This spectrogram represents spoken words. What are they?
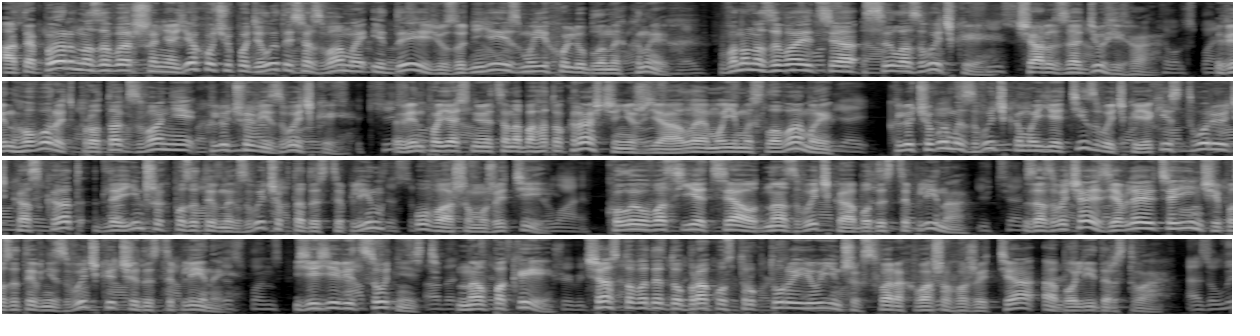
А тепер на завершення я хочу поділитися з вами ідеєю з однієї з моїх улюблених книг. Вона називається Сила звички Чарльза Дюгіга. Він говорить про так звані ключові звички. Він пояснює це набагато краще ніж я, але моїми словами, ключовими звичками є ті звички, які створюють каскад для інших позитивних звичок та дисциплін у вашому житті. Коли у вас є ця одна звичка або дисципліна, зазвичай з'являються інші позитивні звички чи дисципліни. Її відсутність, навпаки, часто веде до браку структури і у інших сферах вашого життя або лідерства.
